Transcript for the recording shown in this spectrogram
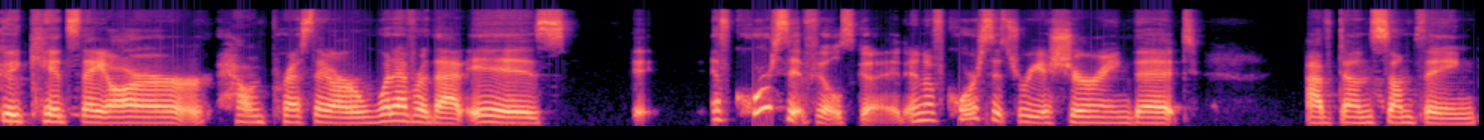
good kids they are, how impressed they are, whatever that is, it, of course it feels good. And of course it's reassuring that I've done something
